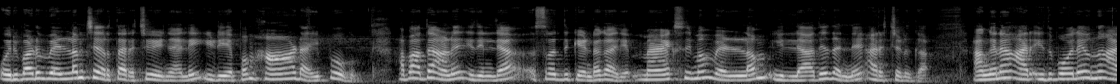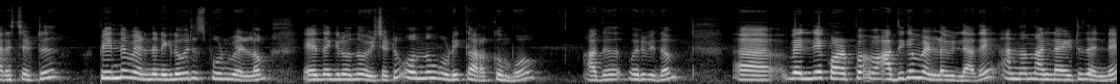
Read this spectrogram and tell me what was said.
ഒരുപാട് വെള്ളം ചേർത്ത് അരച്ചു കഴിഞ്ഞാൽ ഇടിയപ്പം ഹാർഡായി പോകും. അപ്പോൾ അതാണ് ഇതിന്റെ ശ്രദ്ധിക്കേണ്ട കാര്യം. മാക്സിമം വെള്ളം ഇല്ലാതെ തന്നെ അരച്ചെടുക്കുക. അങ്ങനെ ഇതുപോലെ ഒന്ന് അരച്ചിട്ട് പിന്നെ വേണമെന്നുണ്ടെങ്കിൽ ഒരു സ്പൂൺ വെള്ളം എന്തെങ്കിലും ഒന്ന് ഒഴിച്ചിട്ട് ഒന്നും കൂടി കറക്കുമ്പോൾ അത് ഒരുവിധം വലിയ കുഴപ്പം അധികം വെള്ളമില്ലാതെ എന്നാൽ നല്ലതായിട്ട് തന്നെ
